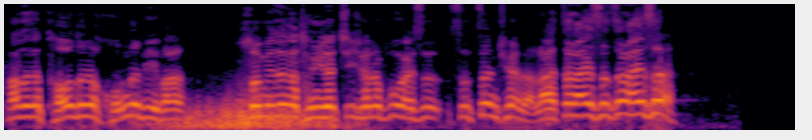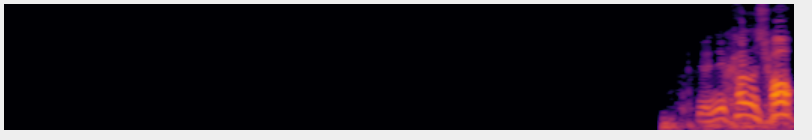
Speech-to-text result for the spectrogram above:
他这个头这个红的地方，说明这个同学击球的部位是是正确的。来，再来一次，再来一次。眼睛看着球，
